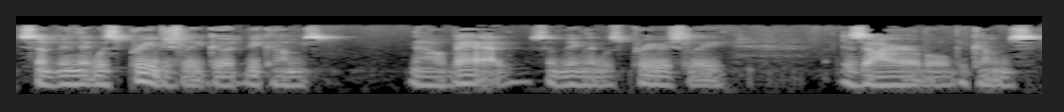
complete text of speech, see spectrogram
Something that was previously good becomes now bad. Something that was previously desirable becomes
